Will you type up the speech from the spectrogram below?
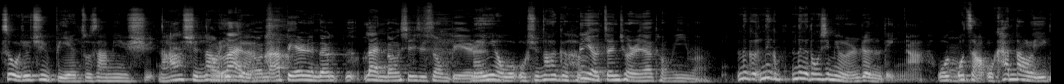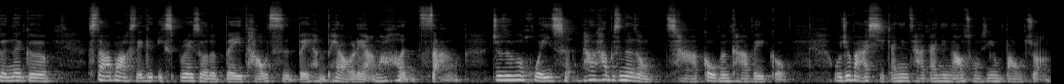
所以我就去别人桌上面选，然后选到了一！个拿别人的烂东西去送别人，没有，我我选到一个很那你有征求人家同意吗？那个那个那个东西没有人认领啊！我、我找我看到了一个那个 Starbucks 一个 espresso 的杯，陶瓷杯很漂亮，然后很脏，就是会灰尘。它它不是那种茶垢跟咖啡垢，我就把它洗干净、擦干净，然后重新包装。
